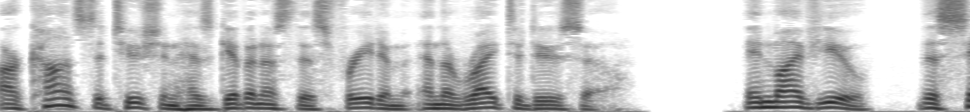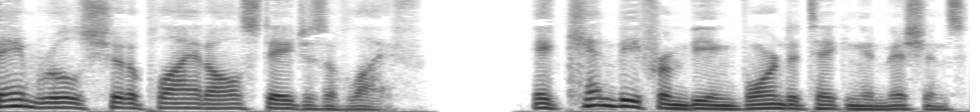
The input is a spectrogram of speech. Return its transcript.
Our constitution has given us this freedom and the right to do so. In my view, the same rules should apply at all stages of life. It can be from being born to taking admissions,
